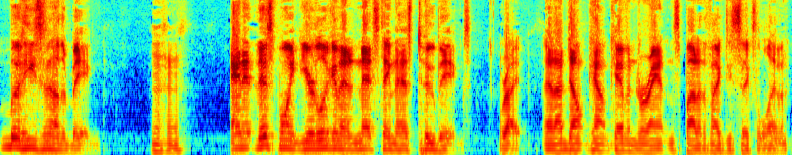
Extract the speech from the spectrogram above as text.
but he's another big. Mm-hmm. And at this point, you're looking at a Nets team that has two bigs. Right. And I don't count Kevin Durant in spite of the fact he's 6'11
